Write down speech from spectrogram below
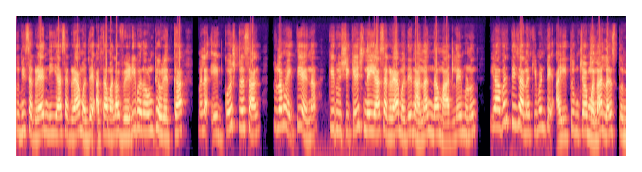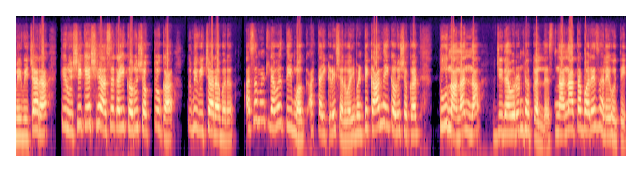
तुम्ही सगळ्यांनी या सगळ्यामध्ये आता मला वेडी बनवून ठेवलेत का? मला एक गोष्ट सांग. तुला माहिती आहे ना की ऋषिकेशने या सगळ्यामध्ये नानांना मारलंय म्हणून यावर ती जानकी म्हणते आई तुमच्या मनालाच तुम्ही विचारा की ऋषिकेश हे असं काही करू शकतो का? तुम्ही विचारा बरं. असं म्हटल्यावर ती मग आता इकडे शर्वरी म्हणते का नाही करू शकत? तू नानांना जिन्यावरून ढकललंस. नाना आता बरे झाले होते.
